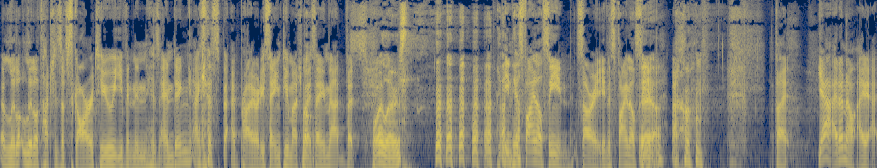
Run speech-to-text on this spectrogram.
little little touches of scar too, even in his ending. I guess I'm probably already saying too much by saying that, but Spoilers. in his final scene, sorry, in his final scene. Yeah. Um, but yeah, I don't know. I, I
